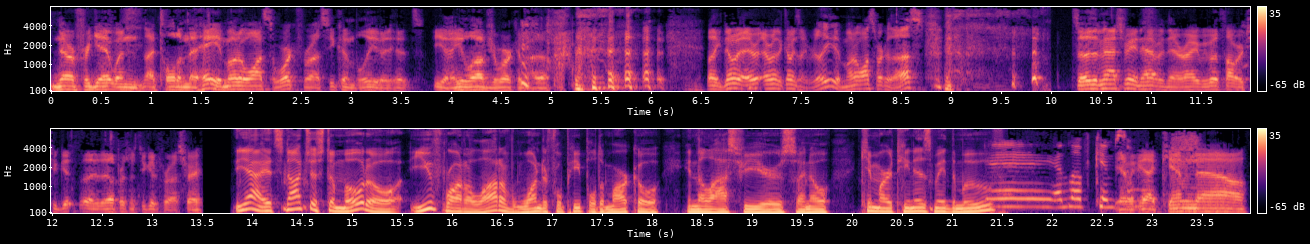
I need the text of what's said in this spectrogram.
never forget when I told him that, hey, Moto wants to work for us. He couldn't believe it. It's, you know, he loved your work Moto. like, no, everyone the company's like, really? Moto wants to work with us? so there's a match made in heaven there, right? We both thought we are too good. Uh, the other person was too good for us, right? Yeah, it's not just a moto. You've brought a lot of wonderful people to Marco in the last few years. I know Kim Martinez made the move. Yay, I love Kim yeah, so we got Kim now.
